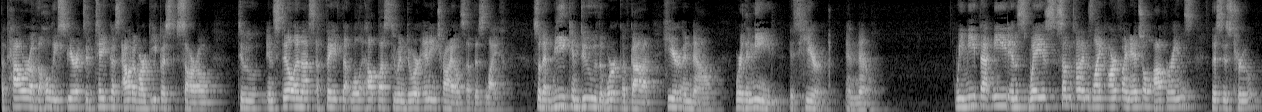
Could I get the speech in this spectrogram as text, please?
The power of the Holy Spirit to take us out of our deepest sorrow, to instill in us a faith that will help us to endure any trials of this life, so that we can do the work of God here and now, where the need is here and now. We meet that need in ways sometimes like our financial offerings. This is true.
